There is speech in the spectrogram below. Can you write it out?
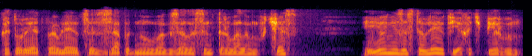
которые отправляются с западного вокзала с интервалом в час – ее не заставляют ехать первым.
